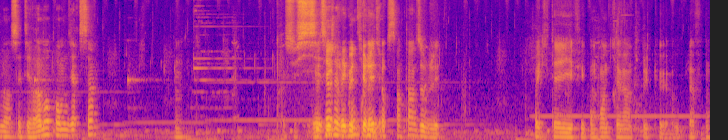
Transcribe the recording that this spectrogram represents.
Non, c'était vraiment pour me dire ça Hmm. Parce que si c'est ça, j'avais compris. tirer sur certains objets. Crois qu'il t'avait fait comprendre qu'il y avait un truc euh, au plafond.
